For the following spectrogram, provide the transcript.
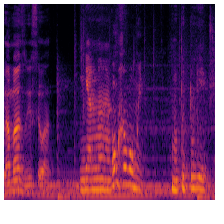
uyamazi uyise wakhe Ngiyamazi. omhlobo mwini Ngiputukezi.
